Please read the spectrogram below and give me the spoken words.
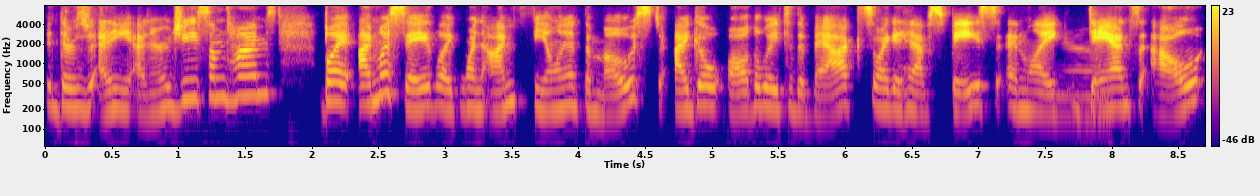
there's any energy sometimes. But I must say, like when I'm feeling it the most, I go all the way to the back so I can have space and like Yeah. dance out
